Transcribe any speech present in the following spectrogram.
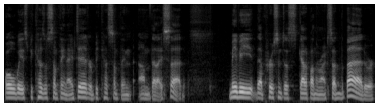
always because of something I did or because something um, that I said. Maybe that person just got up on the wrong side of the bed or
